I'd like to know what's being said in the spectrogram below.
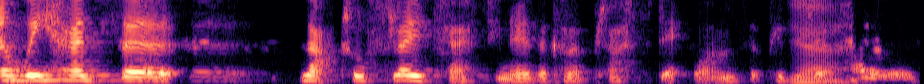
And we had the lateral flow tests, you know, the kind of plastic ones that people Yeah. get home.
